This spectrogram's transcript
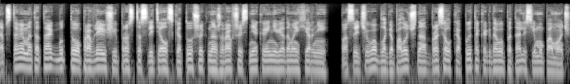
Обставим это так, будто управляющий просто слетел с катушек, нажравшись некой неведомой херни, после чего благополучно отбросил копыта, когда вы пытались ему помочь.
